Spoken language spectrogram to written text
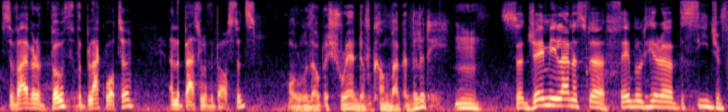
survivor of both the Blackwater and the Battle of the Bastards. All without a shred of combat ability. Hmm. Sir Jaime Lannister, fabled hero of the Siege of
